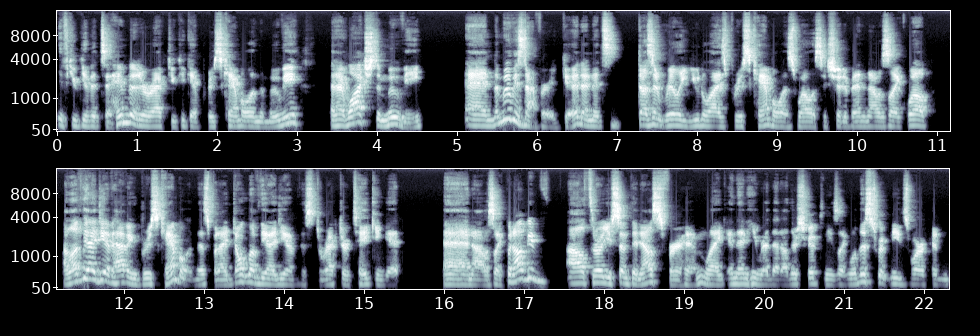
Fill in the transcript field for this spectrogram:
if you give it to him to direct, you could get Bruce Campbell in the movie." And I watched the movie, and the movie's not very good, and it doesn't really utilize Bruce Campbell as well as it should have been. And I was like, well I love the idea of having Bruce Campbell in this, but I don't love the idea of this director taking it. And I was like, but I'll give, I'll throw you something else for him. Like, and then he read that other script and he's like, well, this script needs work and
